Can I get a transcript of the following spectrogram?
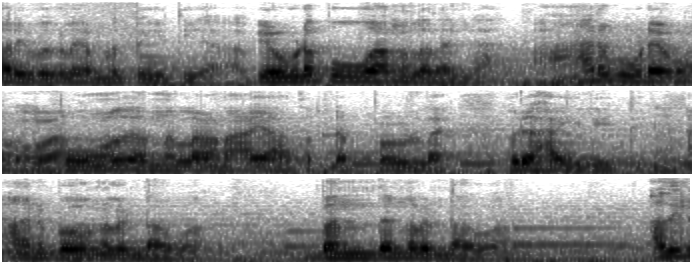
അറിവുകൾ നമ്മൾ ക്രിയേറ്റ് ചെയ്യുക എവിടെ പോവുക എന്നുള്ളതല്ല ആര് കൂടെ പോകുക എന്നുള്ളതാണ് ആ യാത്രയുടെ എപ്പോഴുള്ള ഒരു ഹൈലൈറ്റ് അനുഭവങ്ങൾ ഉണ്ടാവുക ബന്ധങ്ങൾ ഉണ്ടാവുക. അതിൽ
